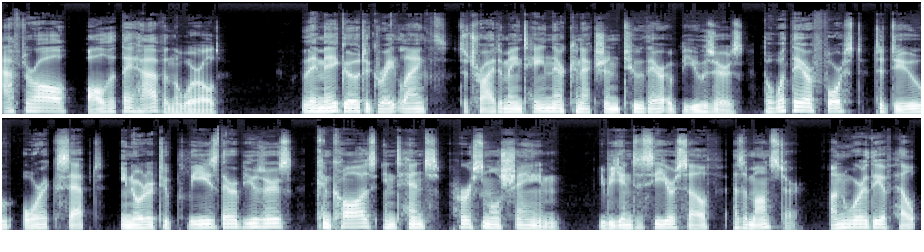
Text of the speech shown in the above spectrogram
after all, all that they have in the world. They may go to great lengths to try to maintain their connection to their abusers, but what they are forced to do or accept in order to please their abusers can cause intense personal shame. You begin to see yourself as a monster, unworthy of help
